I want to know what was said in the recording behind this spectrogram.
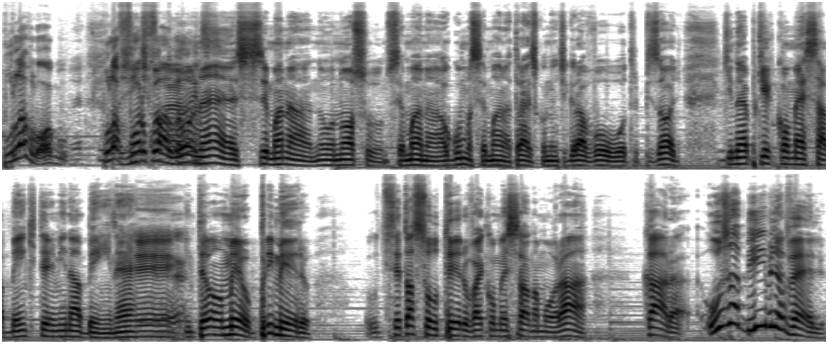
pula logo. Pula a fora gente o falou, antes. né, semana no nosso semana, alguma semana atrás, quando a gente gravou o outro episódio, que não é porque começa bem que termina bem, né? É. Então, meu, primeiro, você tá solteiro, vai começar a namorar, cara, usa a Bíblia, velho.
